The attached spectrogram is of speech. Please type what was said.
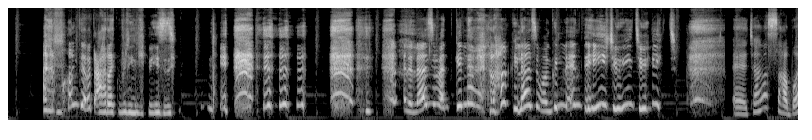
أنا ما أقدر أتعارك بالإنجليزي. أنا لازم أتكلم عراقي لازم أقول له أنت هيج وهيج وهيج آه، كانت صعبة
